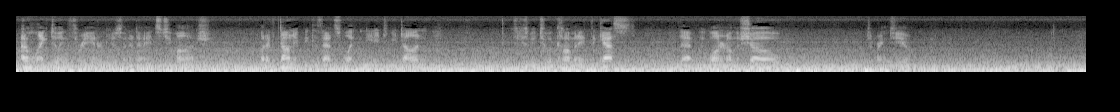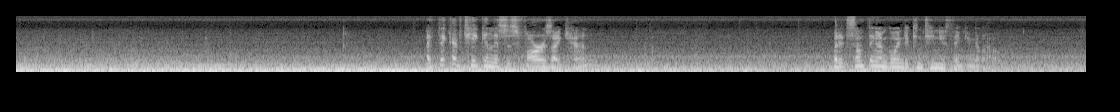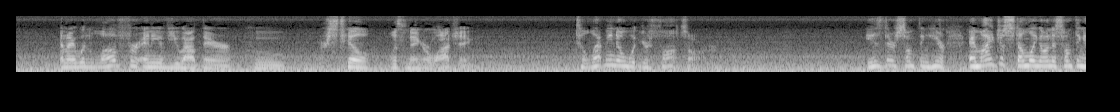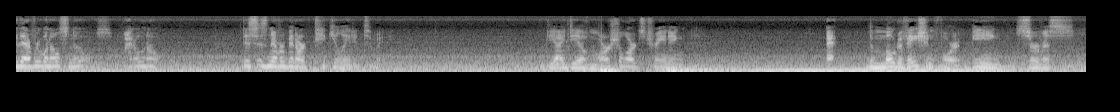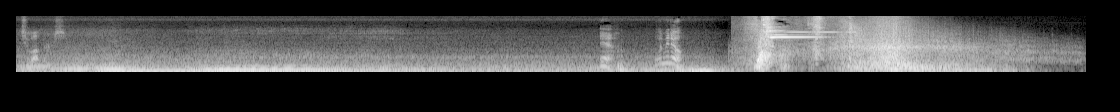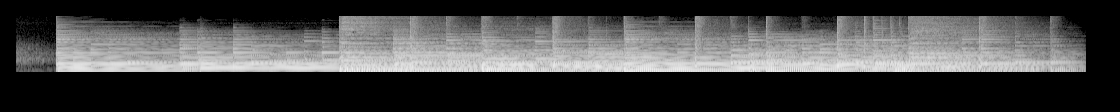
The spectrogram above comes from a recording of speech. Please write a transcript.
I don't like doing three interviews in a day, it's too much. But I've done it because that's what needed to be done, excuse me, to accommodate the guests that we wanted on the show to bring to you. I think I've taken this as far as I can, but it's something I'm going to continue thinking about. And I would love for any of you out there who are still listening or watching to let me know what your thoughts are. Is there something here? Am I just stumbling onto something that everyone else knows? I don't know. This has never been articulated to me. The idea of martial arts training, eh, the motivation for it being service to others. Yeah, let me know.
